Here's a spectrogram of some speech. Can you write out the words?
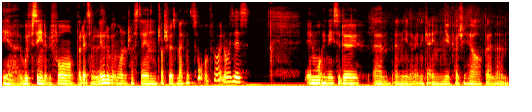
you know, we've seen it before, but it's a little bit more interesting. Joshua's making sort of the right noises in what he needs to do, um, and you know, in getting new coaching help, and um,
